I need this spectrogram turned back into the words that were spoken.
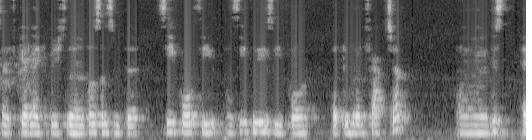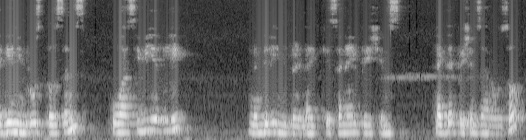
self-care like uh, persons with uh, C4, C, C3, C4 vertebral fracture. Uh, this again includes persons who are severely mentally impaired like senile patients. Like that patients are also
